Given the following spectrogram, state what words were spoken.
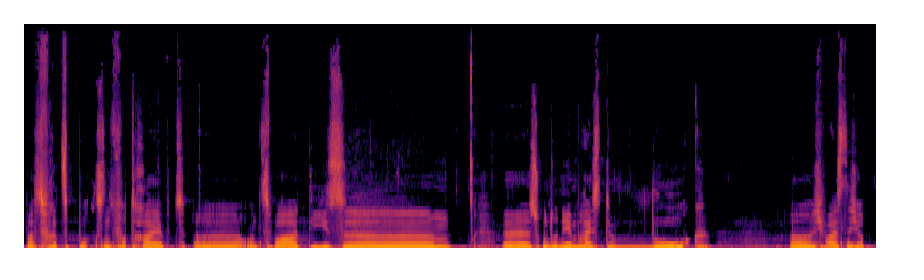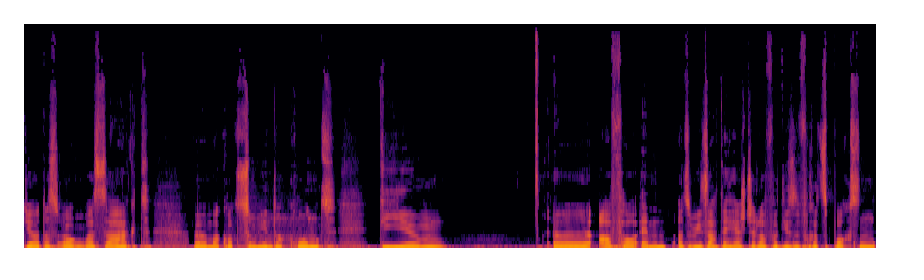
was Fritzboxen vertreibt. Äh, und zwar diese, äh, das Unternehmen heißt Vogue. Äh, ich weiß nicht, ob dir das irgendwas sagt. Äh, mal kurz zum Hintergrund. Die ähm, äh, AVM, also wie gesagt, der Hersteller von diesen Fritzboxen,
